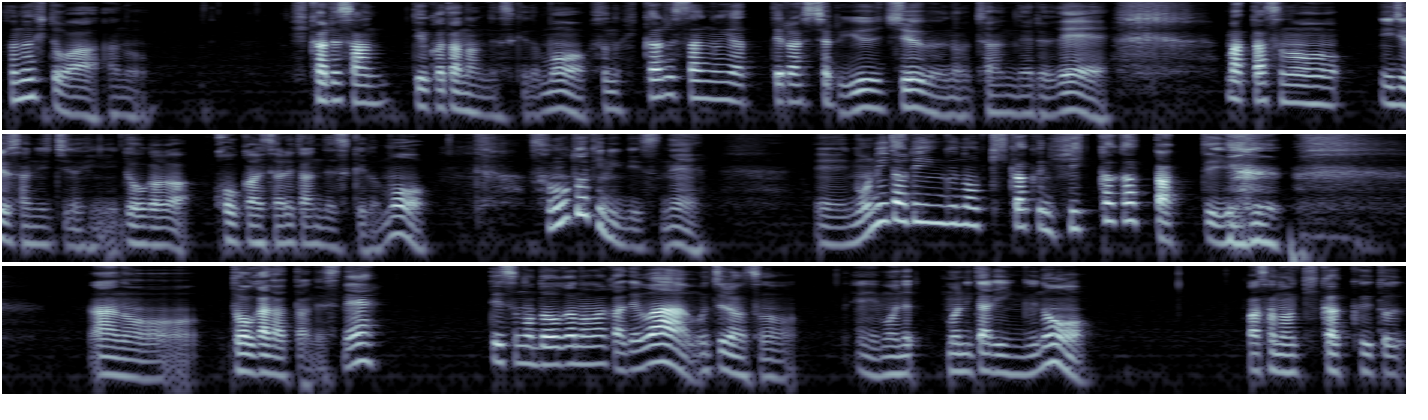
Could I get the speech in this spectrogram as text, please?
その人は、あの、ヒカルさんっていう方なんですけども、そのヒカルさんがやってらっしゃる YouTube のチャンネルで、またその23日の日に動画が公開されたんですけども、その時にですね、えーモニタリングの企画に引っかかったっていう あの動画だったんですね。で、その動画の中では、もちろんその、えーモニモニタリングの、まあ、その企画と、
